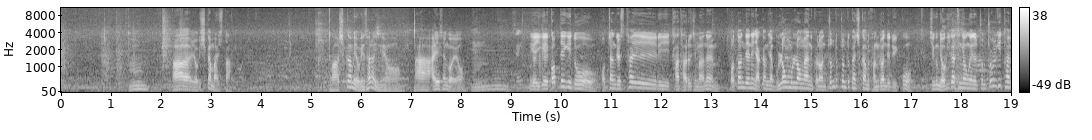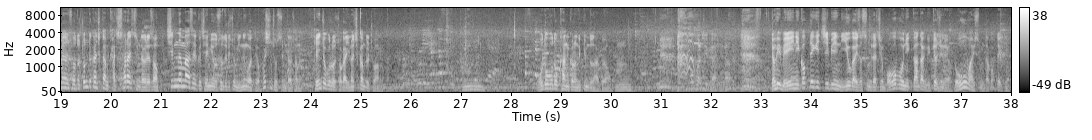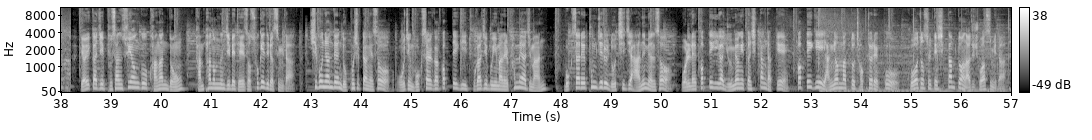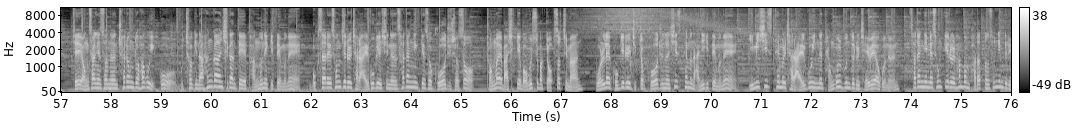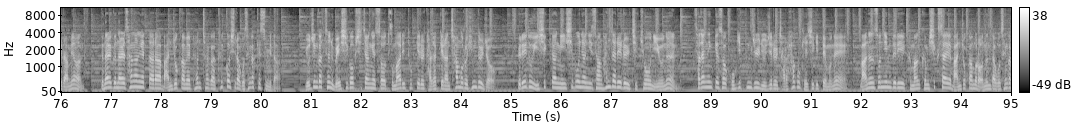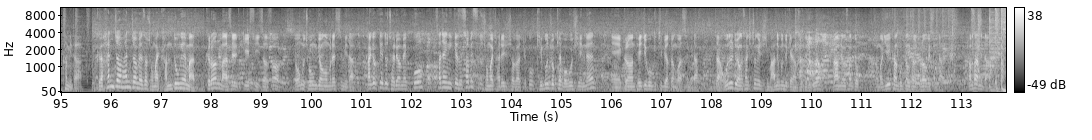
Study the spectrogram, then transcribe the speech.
음아 여기 식감 맛있다 와 식감이 여긴 살아있네요 아 아예 센 거예요 음 그러니까 이게 껍데기도 업장들 스타일이 다 다르지만은 어떤 데는 약간 그냥 물렁물렁한 그런 쫀득쫀득한 식감을 강조한 데도 있고 지금 여기 같은 경우에는 좀 쫄깃하면서도 쫀득한 식감이 같이 살아 있습니다. 그래서 씹는 맛의 그 재미 요소들이 좀 있는 것 같아요. 훨씬 좋습니다. 저는 개인적으로 제가 이런 식감들 좋아합니다. 음. 오독오독한 그런 느낌도 나고요. 음. 여기 메인이 껍데기집인 이유가 있었습니다. 지금 먹어보니까 딱 느껴지네요. 너무 맛있습니다. 껍데기. 여기까지 부산 수영구 광안동 간판 없는 집에 대해서 소개드렸습니다. 15년 된 노포식당에서 오직 목살과 껍데기 두 가지 부위만을 판매하지만 목살의 품질을 놓치지 않으면서 원래 껍데기가 유명했던 식당답게 껍데기의 양념 맛도 적절했고 구워졌을 때 식감 또한 아주 좋았습니다. 제 영상에서는 촬영도 하고 있고 무척이나 한가한 시간대에 방문했기 때문에 목살의 성질을 잘 알고 계시는 사장님께서 구워주셔서 정말 맛있게 먹을 수밖에 없었지만 원래 고기를 직접 구워주는 시스템은 아니기 때문에 이미 시스템을 잘 알고 있는 단골분들을 제외하고는 사장님의 손길을 한번 받았던 손님들이라면 그날그날 상황에 따라 만족감의 편차가 클 것이라고 생각했습니다. 요즘 같은 외식업 시장에서 두 마리 토끼를 다 잡기란 참으로 힘들죠. 그래도 이 식당이 15년 이상 한 자리를 지켜온 이유는 사장님께서 고기 품질 유지를 잘 하고 계시기 때문에 많은 손님들이 그만큼 식사에 만족감을 얻는다고 생각합니다. 그 한 점 한 점에서 정말 감동의 맛 그런 맛을 느낄 수 있어서 너무 좋은 경험을 했습니다. 가격대도 저렴했고 사장님께서 서비스도 정말 잘해주셔가지고 기분 좋게 먹을 수 있는 예, 그런 돼지고기집이었던 것 같습니다. 자 오늘도 영상 시청해주신 많은 분들께 감사드리고요. 다음 영상도 정말 유익한 곡 영상으로 돌아오겠습니다. 감사합니다.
